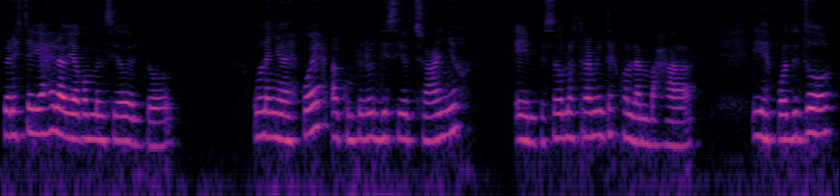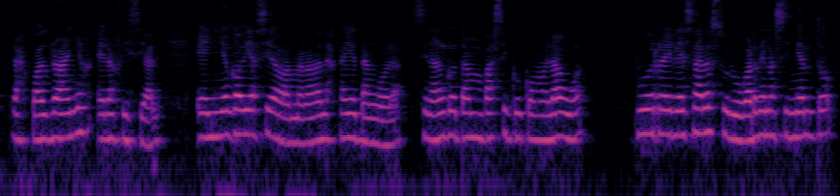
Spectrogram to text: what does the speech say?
pero este viaje le había convencido del todo. Un año después, al cumplir los 18 años, empezó los trámites con la embajada. Y después de todo, tras cuatro años, era oficial. El niño que había sido abandonado en las calles de Angola, sin algo tan básico como el agua, pudo regresar a su lugar de nacimiento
